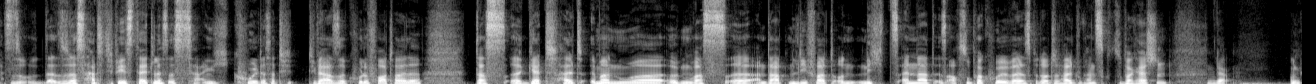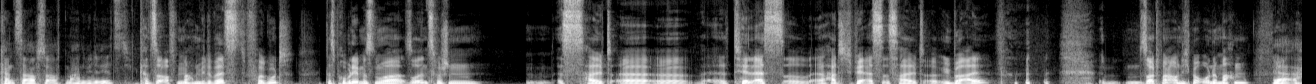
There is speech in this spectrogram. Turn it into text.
Also, so- also das HTTP Stateless ist ja eigentlich cool, das hat diverse coole Vorteile. Das äh, Get halt immer nur irgendwas äh, an Daten liefert und nichts ändert, ist auch super cool, weil das bedeutet halt, du kannst super cachen, ja. Und kannst du auch so oft machen, wie du willst. kannst du offen machen, wie du willst, voll gut. Das Problem ist nur, so inzwischen ist halt äh, äh, TLS, äh, HTTPS ist halt äh, überall. Sollte man auch nicht mehr ohne machen. Ja.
